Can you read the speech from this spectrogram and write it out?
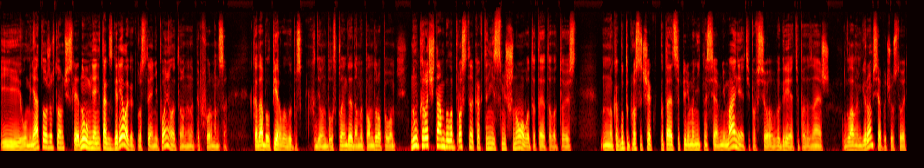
и у меня тоже в том числе, ну, у меня не так сгорело, как просто я не понял этого на перформанса, когда был первый выпуск, где он был с Плейндедом и Палмдроповым. Ну, короче, там было просто как-то не смешно вот от этого, то есть ну, как будто просто человек пытается переманить на себя внимание, типа, все в игре, типа, знаешь, главным героем себя почувствовать.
